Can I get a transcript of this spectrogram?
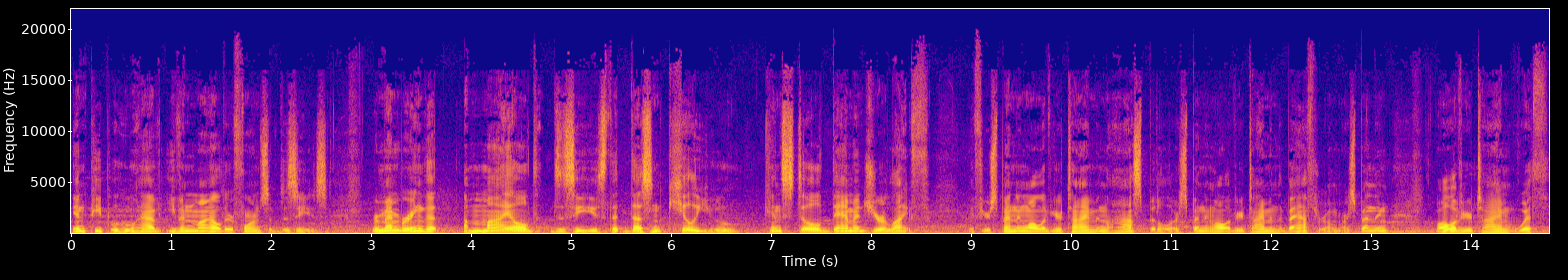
in people who have even milder forms of disease. Remembering that a mild disease that doesn't kill you can still damage your life if you're spending all of your time in the hospital or spending all of your time in the bathroom or spending all of your time with,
